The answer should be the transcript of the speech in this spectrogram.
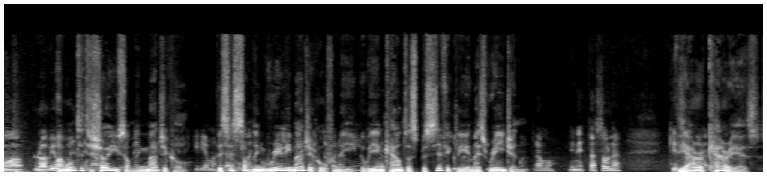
I wanted to show you something magical. This is something really magical for me that we encounter specifically in this region. The Araucarias.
